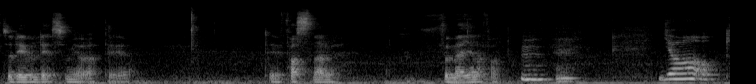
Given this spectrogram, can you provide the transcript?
Så det är väl det som gör att det, det fastnar för mig i alla fall. Mm. Mm. Ja, och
